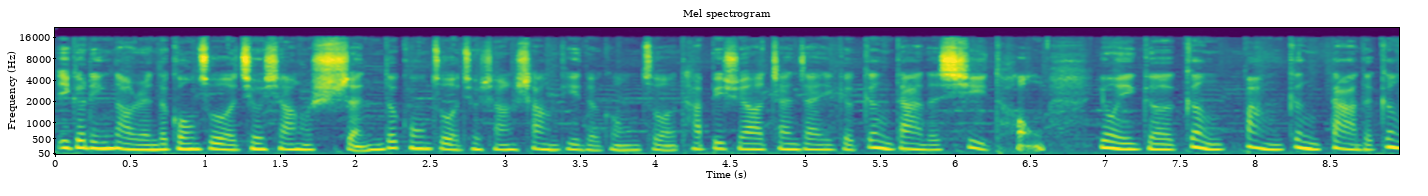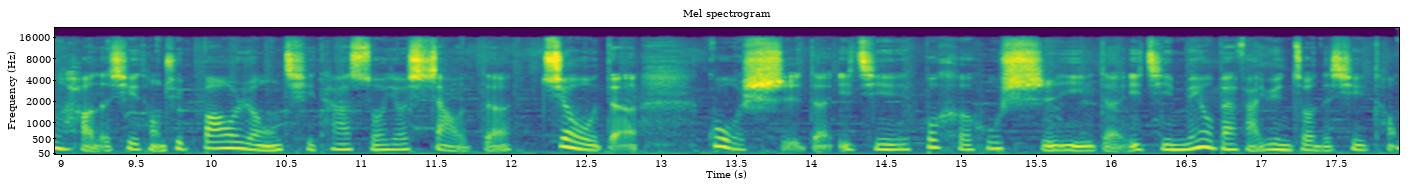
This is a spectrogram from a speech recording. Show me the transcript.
一个领导人的工作，就像神的工作，就像上帝的工作，他必须要站在一个更大的系统，用一个更棒、更大的、更好的系统去包容其他所有小的、旧的。过时的，以及不合乎时宜的，以及没有办法运作的系统，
